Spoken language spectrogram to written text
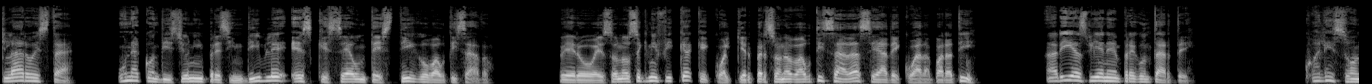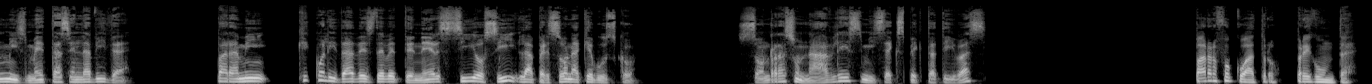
Claro está, una condición imprescindible es que sea un testigo bautizado. Pero eso no significa que cualquier persona bautizada sea adecuada para ti. Harías bien en preguntarte, ¿cuáles son mis metas en la vida? Para mí, ¿qué cualidades debe tener sí o sí la persona que busco? ¿Son razonables mis expectativas? Párrafo 4. Pregunta.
